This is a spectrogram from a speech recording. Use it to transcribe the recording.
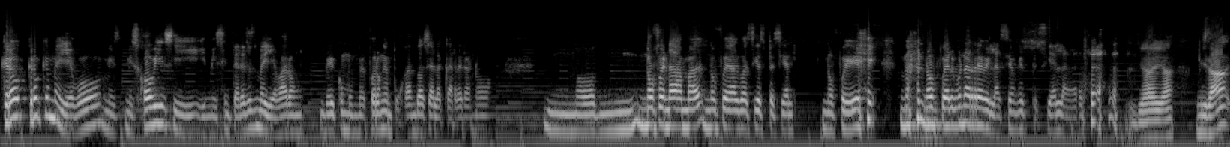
creo, creo que me llevó, mis, mis hobbies y, mis intereses me llevaron, ve como me fueron empujando hacia la carrera, no, no, no fue nada más, no fue algo así especial, no fue, no fue alguna revelación especial, la verdad. Ya, ya. Mira,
